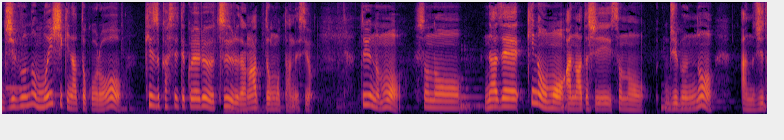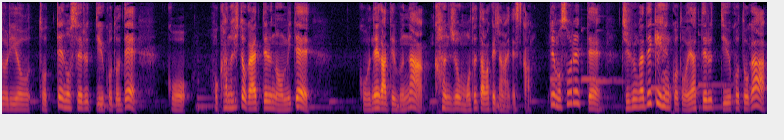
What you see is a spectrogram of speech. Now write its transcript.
自分の無意識なところを気づかせてくれるツールだなって思ったんですよ。というのもそのなぜ昨日もあの私その自分のあの自撮りを撮って載せるっていうことでこう他の人がやってるのを見てこうネガティブな感情を持てたわけじゃないですか。でもそれって自分ができへんことをやってるっていうことが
